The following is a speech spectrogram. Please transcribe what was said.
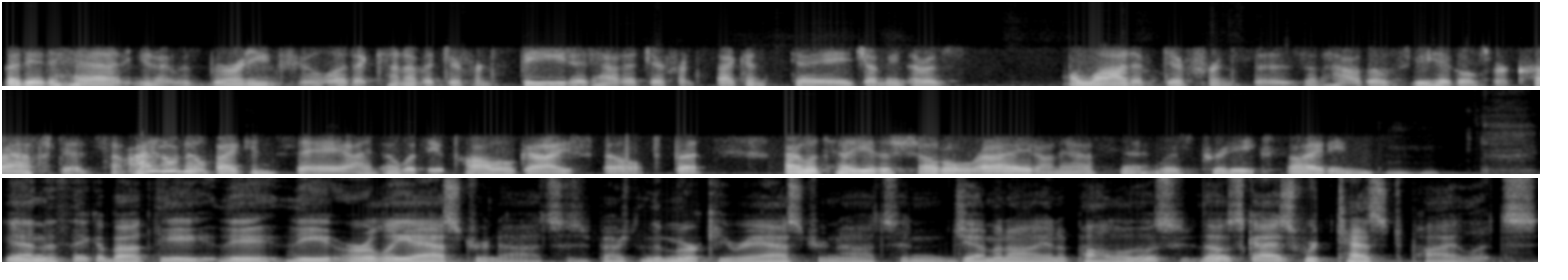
but it had, you know, it was burning fuel at a kind of a different speed. It had a different second stage. I mean, there was a lot of differences in how those vehicles were crafted. So I don't know if I can say I know what the Apollo guys felt, but I will tell you the shuttle ride on Ascent was pretty exciting. Mm-hmm. Yeah, and the thing about the, the, the early astronauts, especially the Mercury astronauts and Gemini and Apollo, those those guys were test pilots.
